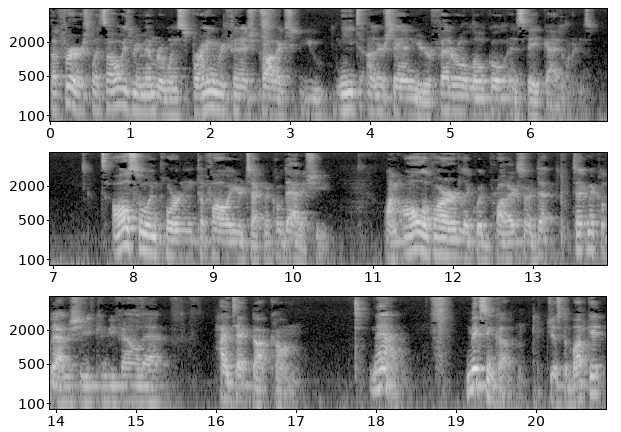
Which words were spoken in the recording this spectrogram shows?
But first, let's always remember when spraying refinish products, you need to understand your federal, local, and state guidelines. It's also important to follow your technical data sheet. On all of our liquid products, our technical data sheet can be found at highteck.com. Now, mixing cup, just a bucket,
